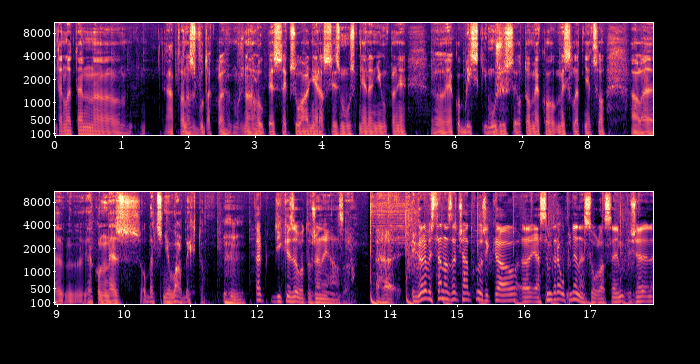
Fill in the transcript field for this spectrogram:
tenhle ten eh, já to nazvu takhle možná hloupě, sexuální rasismus mě není úplně uh, jako blízký. Můžu si o tom jako myslet něco, ale uh, jako nezobecňoval bych to. Mm-hmm. Tak díky za otevřený názor. Igor, vy jste na začátku říkal, uh, já jsem teda úplně nesouhlasím, že uh,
